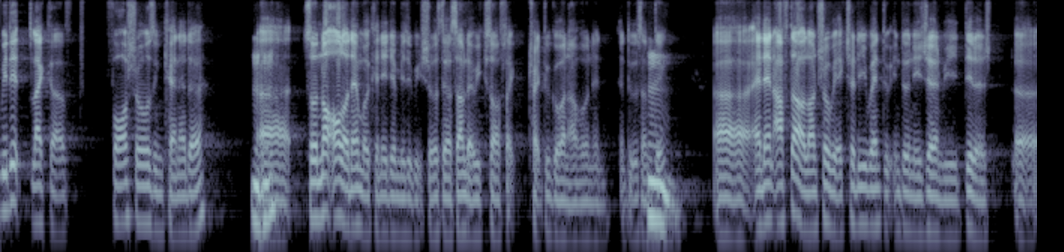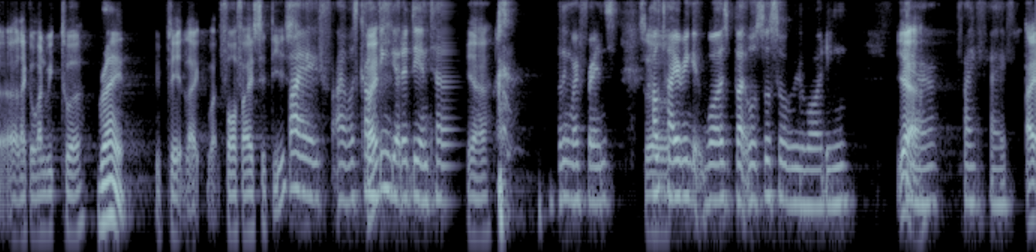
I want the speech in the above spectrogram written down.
we did like uh, four shows in Canada. Mhm. Uh, so not all of them were Canadian Music Week shows. There are some that we sort of like tried to go on our own and, and do something. Mm. Uh, and then after our launch show, we actually went to Indonesia and we did a uh, like a one week tour. Right. We played like what four or five cities. Five. I was counting Five? the other day and tell- Yeah. telling my friends So how tiring it was, but also so rewarding. yeah. Five, five. I,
